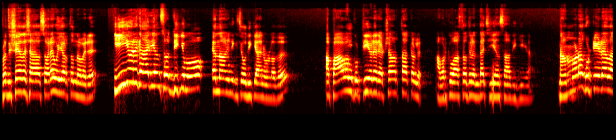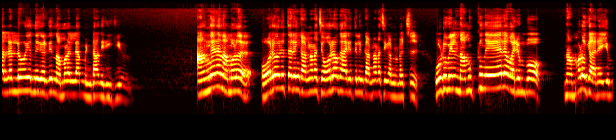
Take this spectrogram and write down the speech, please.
പ്രതിഷേധ സ്വരമുയർത്തുന്നവർ ഈ ഒരു കാര്യം ശ്രദ്ധിക്കുമോ എന്നാണ് എനിക്ക് ചോദിക്കാനുള്ളത്. ആ പാവം കുട്ടിയുടെ രക്ഷകർത്താക്കൾ അവർക്ക് വാസ്തവത്തിൽ എന്താ ചെയ്യാൻ സാധിക്കുക? നമ്മുടെ കുട്ടിയുടേതല്ലല്ലോ എന്ന് കരുതി നമ്മളെല്ലാം മിണ്ടാതിരിക്കുകയുള്ളൂ അങ്ങനെ നമ്മൾ ഓരോരുത്തരും കണ്ണടച്ച് ഓരോ കാര്യത്തിലും കണ്ണടച്ച് കണ്ണടച്ച് ഒടുവിൽ നമുക്ക് നേരെ വരുമ്പോൾ നമ്മൾ കരയും.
